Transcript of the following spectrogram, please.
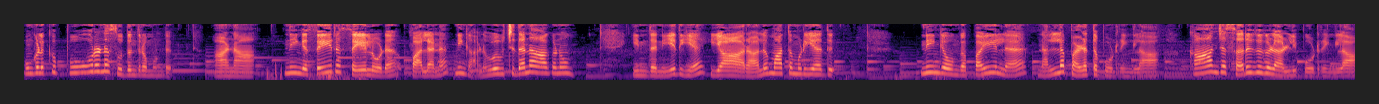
உங்களுக்கு பூரண சுதந்திரம் உண்டு. ஆனால் நீங்கள் செய்கிற செயலோட பலனை நீங்கள் அனுபவிச்சு தானே ஆகணும். இந்த நியதியை யாராலும் மாற்ற முடியாது. நீங்கள் உங்கள் பையில் நல்ல பழத்தை போடுறீங்களா? காஞ்ச சருகுகளை அள்ளி போடுறீங்களா?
